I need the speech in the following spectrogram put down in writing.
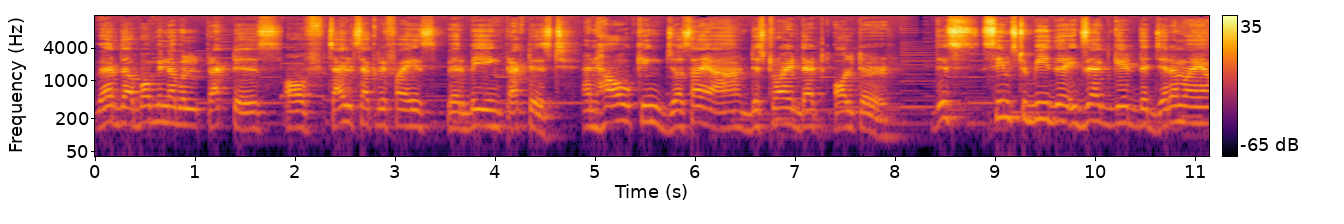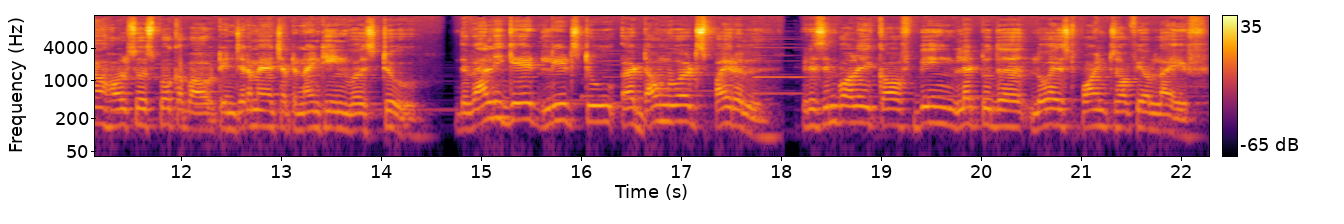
where the abominable practice of child sacrifice were being practiced, and how King Josiah destroyed that altar. This seems to be the exact gate that Jeremiah also spoke about in Jeremiah chapter 19, verse 2. The valley gate leads to a downward spiral it is symbolic of being led to the lowest points of your life.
